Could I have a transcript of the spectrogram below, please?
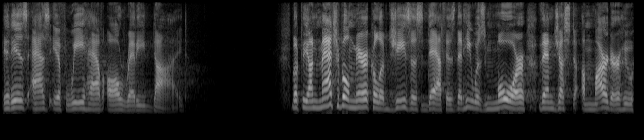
it is as if we have already died. Look, the unmatchable miracle of Jesus' death is that he was more than just a martyr who,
